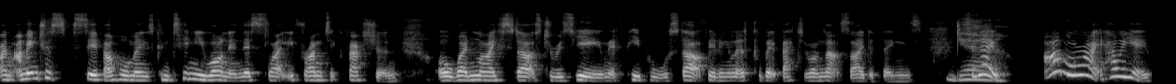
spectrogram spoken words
I'm, I'm interested to see if our hormones continue on in this slightly frantic fashion or when life starts to resume if people will start feeling a little bit better on that side of things. Yeah so no i'm all right. How are you?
